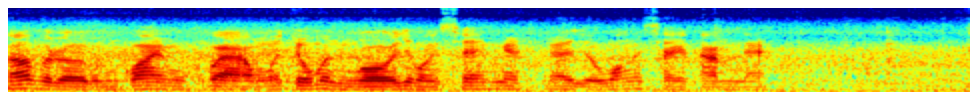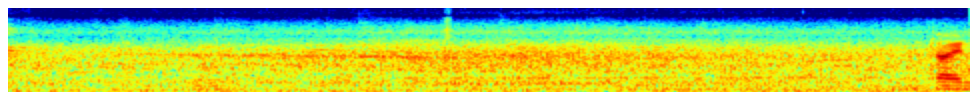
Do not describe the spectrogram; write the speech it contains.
Đó, vừa rồi mình quay một vòng ở chỗ mình ngồi cho bạn xem nha. Đây chỗ quán Sài Thành nè. Trên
